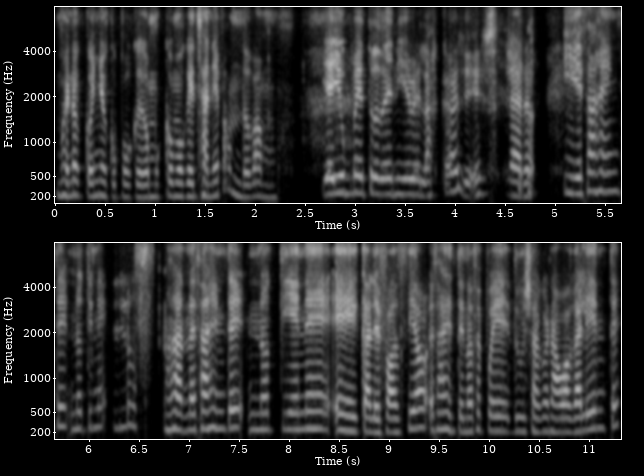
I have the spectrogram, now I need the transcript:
bueno, coño, como que, como, como que está nevando, vamos. Y hay un metro de nieve en las calles. Claro, y esa gente no tiene luz, o sea, esa gente no tiene eh, calefacción, esa gente no se puede duchar con agua caliente,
